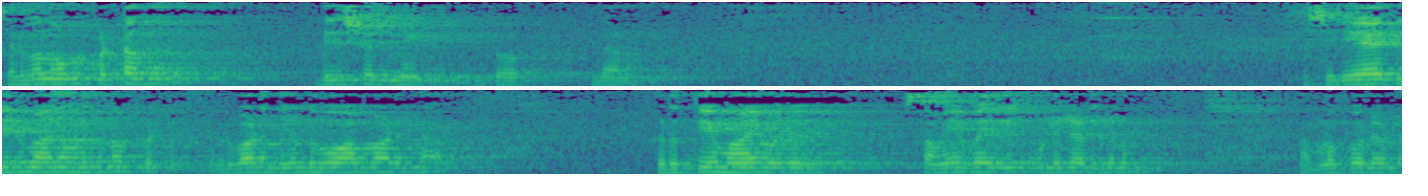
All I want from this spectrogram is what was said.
ചിലപ്പോൾ നമുക്ക് പെട്ടെന്ന് ഡിസിഷൻ മേക്ക് ഇപ്പോ എന്താണ് ശരിയായ തീരുമാനമെടുക്കണം. പെട്ട് ഒരുപാട് നീണ്ടുപോകാൻ പാടില്ല. കൃത്യമായ ഒരു സമയപരിധിക്കുള്ളിലെടുക്കണം നമ്മളെപ്പോലെയുള്ള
